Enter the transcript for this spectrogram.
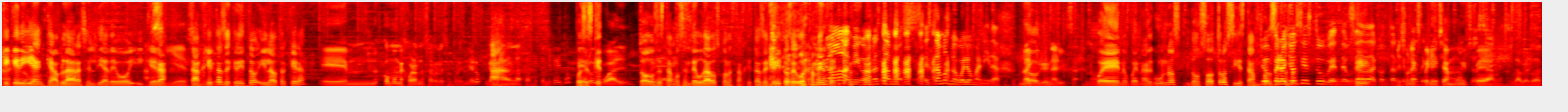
qué querían que hablaras el día de hoy y que era es, tarjetas amigo. de crédito y la otra que era Em, ¿Cómo mejorar nuestra relación con el dinero? Ganar en las tarjetas de crédito. Ah. Pues pero es que igual, todos Pues- estamos endeudados con las tarjetas de crédito seguramente. No, amigo, no estamos. Estamos huele humanidad. no hay que finalizar, ¿no? Bueno, bueno, algunos, nosotros sí estamos. Yo, pero yo sí estuve endeudada con tarjetas es una experiencia muy fea, años. la verdad.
